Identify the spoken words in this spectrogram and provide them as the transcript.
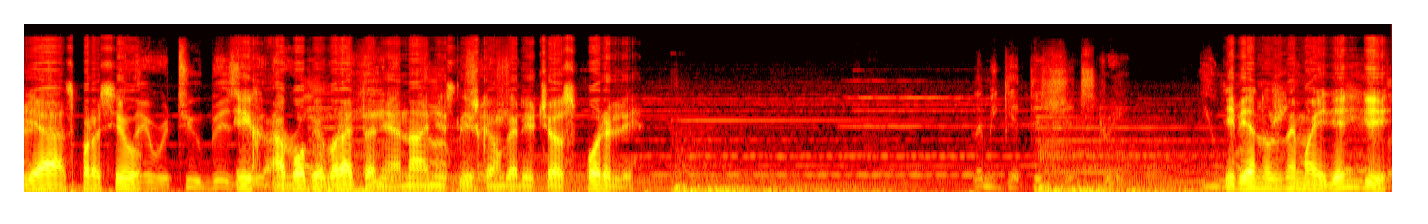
Я спросил их о Бобе Брайтоне, но они слишком горячо спорили. Тебе нужны мои деньги?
